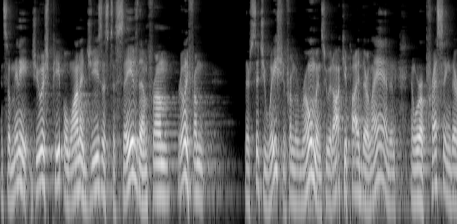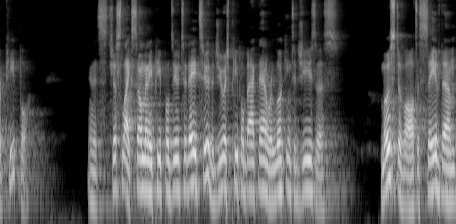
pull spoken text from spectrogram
And so many Jewish people wanted Jesus to save them from, really, from their situation, from the Romans who had occupied their land and, and were oppressing their people. And it's just like so many people do today, too. The Jewish people back then were looking to Jesus most of all to save them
